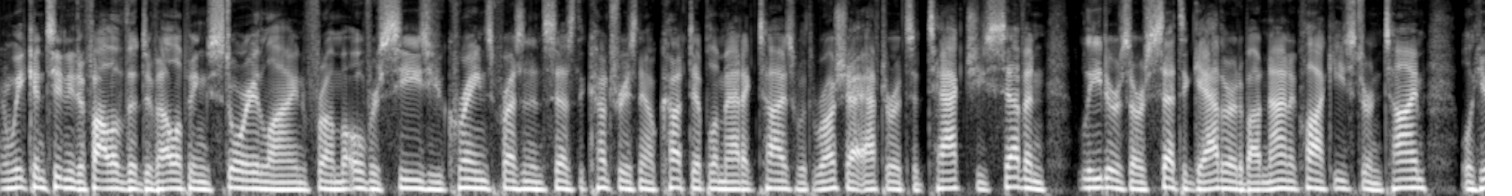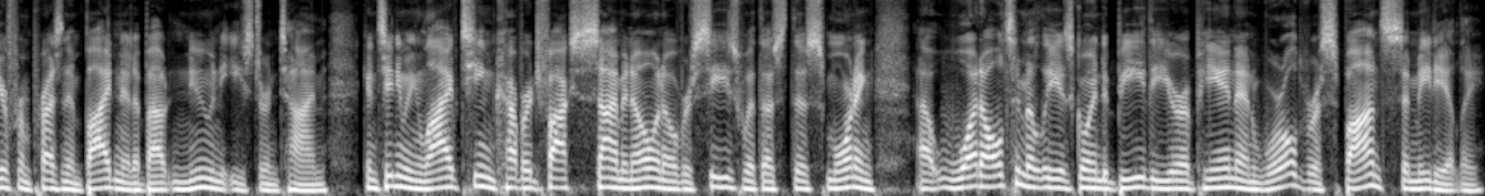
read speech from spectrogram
And we continue to follow the developing storyline from overseas. Ukraine's president says the country has now cut diplomatic ties with Russia after its attack. G7 leaders are set to gather at about 9 o'clock Eastern Time. We'll hear from President Biden at about noon Eastern Time. Continuing live team coverage, Fox's Simon Owen overseas with us this morning. Uh, what ultimately is going to be the European and world response immediately?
